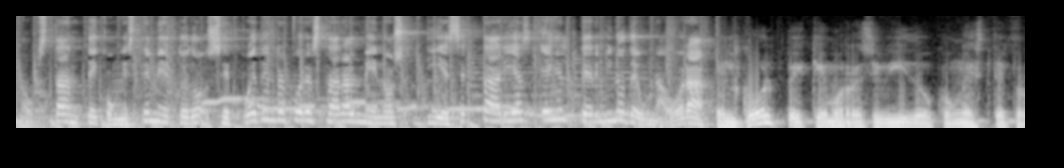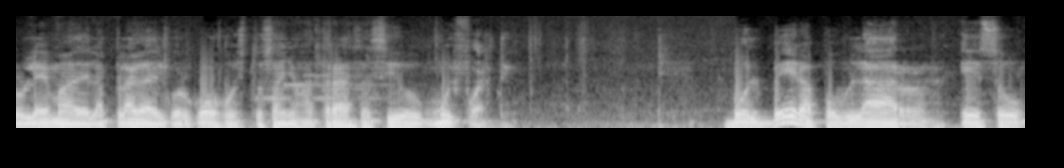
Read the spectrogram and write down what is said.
No obstante, con este método se pueden reforestar al menos 10 hectáreas en el término de una hora. El golpe que hemos recibido con este problema de la plaga del gorgojo estos años atrás ha sido muy fuerte volver a poblar eso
